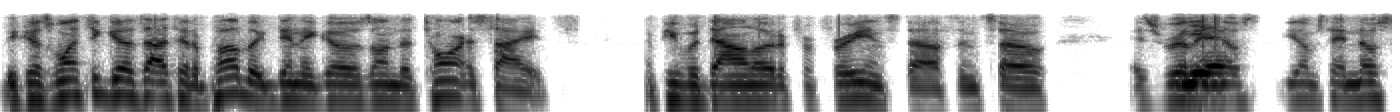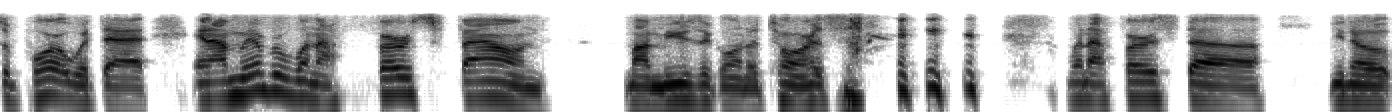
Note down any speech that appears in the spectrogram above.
Because once it goes out to the public, then it goes on the torrent sites, and people download it for free and stuff. And so it's really Yeah. no, you know what I'm saying, no support with that. And I remember when I first found my music on the torrent site, when I first, uh, you know,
